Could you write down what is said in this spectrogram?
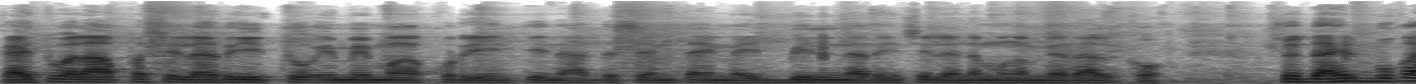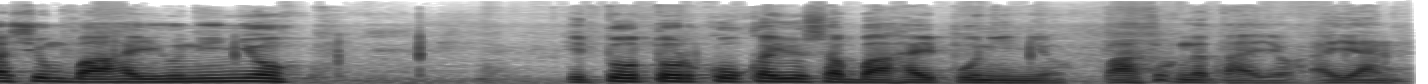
kahit wala pa sila rito, eh, may mga kuryente na at the same time may bill na rin sila ng mga Meralco. So dahil bukas yung bahay ho ninyo, itutur ko kayo sa bahay po ninyo. Pasok na tayo. Ayan.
